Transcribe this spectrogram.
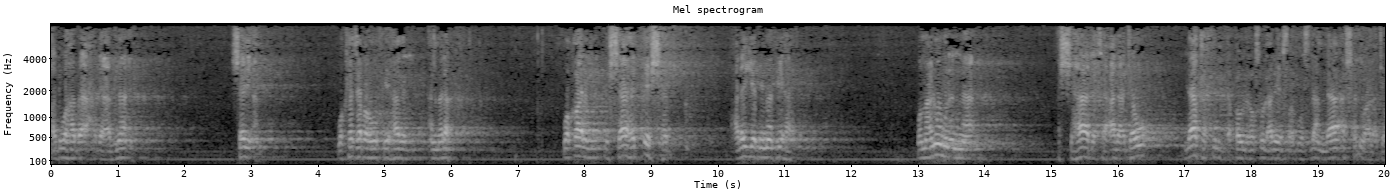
قد وهب أحد أبنائه شيئا وكتبه في هذا الملف وقال للشاهد اشهد علي بما في هذا. ومعلوم أن الشهادة على جو لا تحل لقول الرسول عليه الصلاة والسلام لا أشهد على جو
